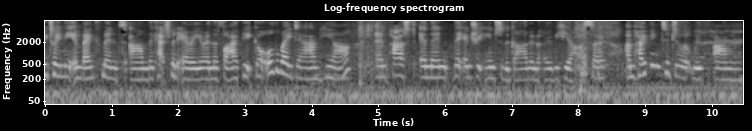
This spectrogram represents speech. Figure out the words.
between the embankment, um, the catchment area and the fire pit, go all the way down here and past and then the entry into the garden over here. So I'm hoping to do it with um,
